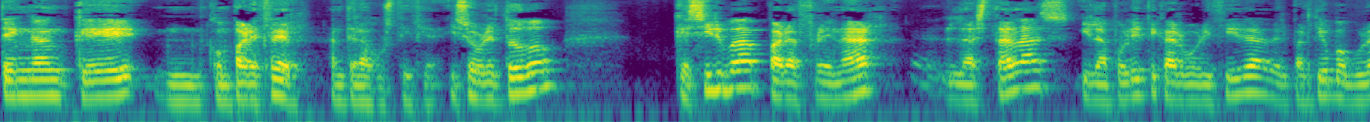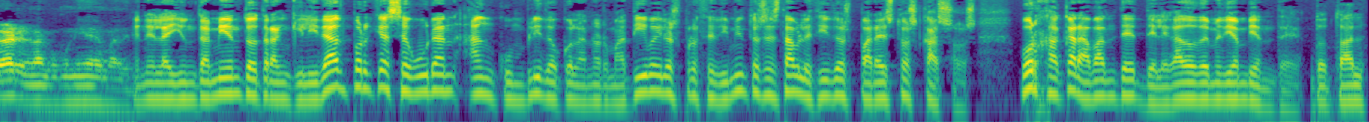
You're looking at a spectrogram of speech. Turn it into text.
tengan que mm, comparecer ante la justicia. Y sobre todo que sirva para frenar las talas y la política arboricida del Partido Popular en la Comunidad de Madrid. En el Ayuntamiento, tranquilidad porque aseguran han cumplido con la normativa y los procedimientos establecidos para estos casos. Borja Caravante, delegado de Medio Ambiente. Total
